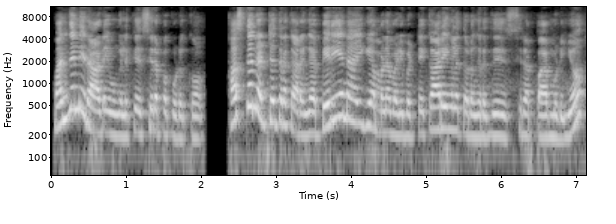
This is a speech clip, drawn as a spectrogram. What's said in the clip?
மஞ்சள் நீர் ஆடை உங்களுக்கு சிறப்பை கொடுக்கும். ஹஸ்த நட்சத்திரக்காரங்க பெரிய நாயகி அம்மனை வழிபட்டு காரியங்களை தொடங்குறது சிறப்பாக முடியும்.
